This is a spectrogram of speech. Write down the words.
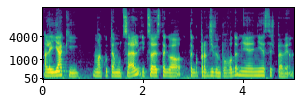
ale jaki ma ku temu cel i co jest tego, tego prawdziwym powodem, nie, nie jesteś pewien.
